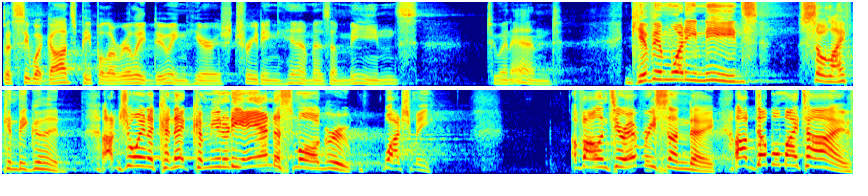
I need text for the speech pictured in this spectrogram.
But see, what God's people are really doing here is treating Him as a means to an end. Give Him what He needs so life can be good. I'll join a connect community and a small group. Watch me. I'll volunteer every Sunday. I'll double my tithe.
